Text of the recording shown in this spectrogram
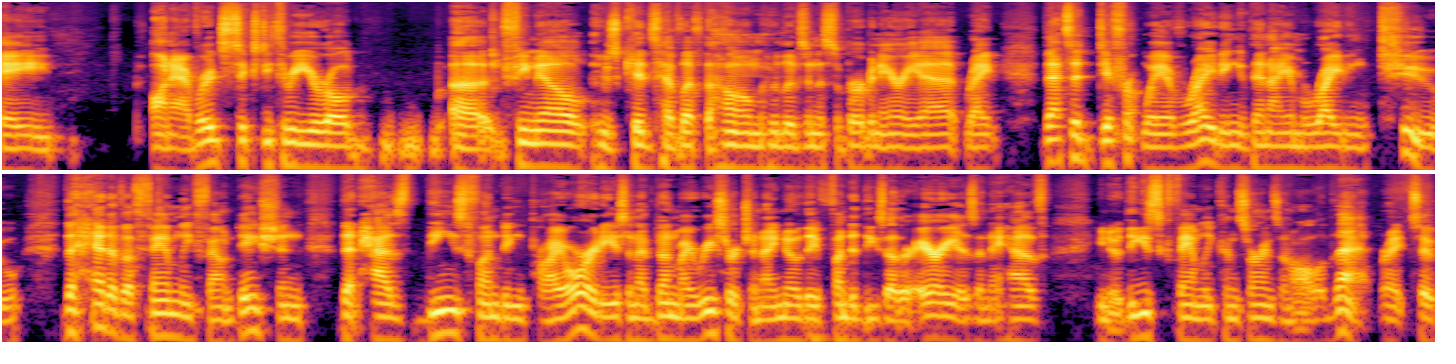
a on average 63 year old uh, female whose kids have left the home who lives in a suburban area right? That's a different way of writing than i am writing to the head of a family foundation that has these funding priorities and i've done my research and i know they've funded these other areas and they have you know these family concerns and all of that right? So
